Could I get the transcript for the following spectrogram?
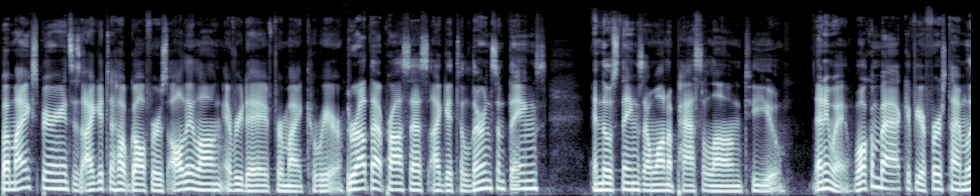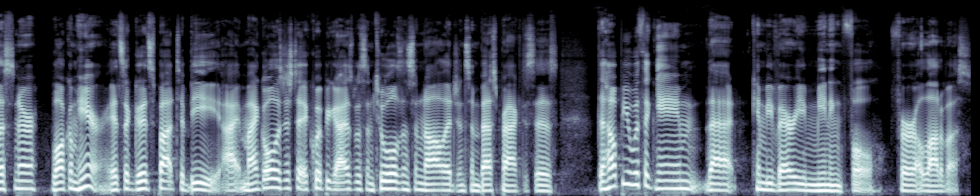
But my experience is I get to help golfers all day long, every day for my career. Throughout that process, I get to learn some things, and those things I want to pass along to you. Anyway, welcome back. If you're a first time listener, welcome here. It's a good spot to be. I, my goal is just to equip you guys with some tools and some knowledge and some best practices to help you with a game that can be very meaningful for a lot of us.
